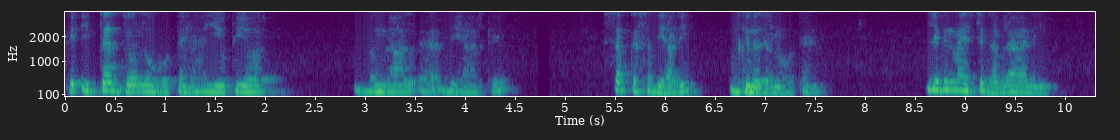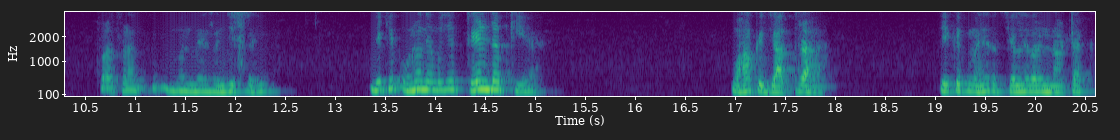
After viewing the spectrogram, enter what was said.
के इतर जो लोग होते हैं, यूपी और बंगाल बिहार के सब के सब बिहारी उनकी नज़र में होते हैं। लेकिन मैं इससे घबराया नहीं। थोड़ा थोड़ा मन में रंजिश रही। लेकिन उन्होंने मुझे ट्रेंड अप किया। वहाँ की यात्रा एक एक महीने तक चलने वाले नाटक,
